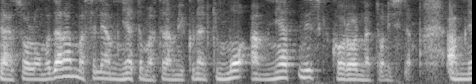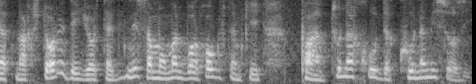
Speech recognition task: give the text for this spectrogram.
ده سال آمدن هم مسئله امنیت مطرح می‌کنن که ما امنیت نیست که کارار نتونستم. امنیت نقش داره دیجار تدید نیست. اما من بارها گفتم که پانتون خود کو نمی‌سازی.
